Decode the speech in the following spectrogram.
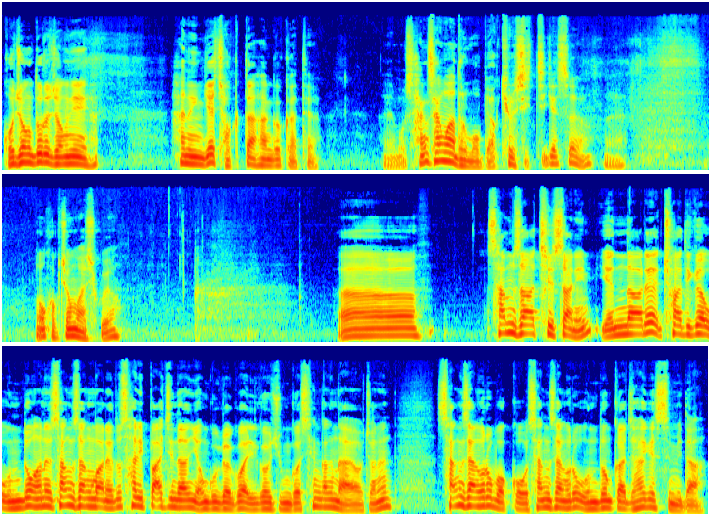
그 정도로 정리하는 게 적당한 것 같아요. 네, 뭐 상상만으로 뭐 몇 킬로씩 찌겠어요. 네. 너무 걱정 마시고요. 어, 3474님, 옛날에 차디가 운동하는 상상만 해도 살이 빠진다는 연구 결과 읽어준 거 생각나요. 저는 상상으로 먹고 상상으로 운동까지 하겠습니다.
